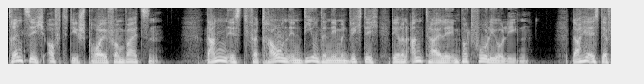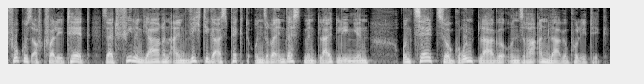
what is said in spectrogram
trennt sich oft die Spreu vom Weizen. Dann ist Vertrauen in die Unternehmen wichtig, deren Anteile im Portfolio liegen. Daher ist der Fokus auf Qualität seit vielen Jahren ein wichtiger Aspekt unserer Investmentleitlinien und zählt zur Grundlage unserer Anlagepolitik.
